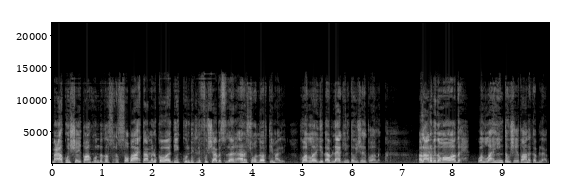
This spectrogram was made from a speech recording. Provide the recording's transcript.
معاكم شيطان كنت تصحوا الصباح تعملوا كواديك كنت تلفوا الشعب السوداني. أنا الشغل ده بتم عليه والله جد أبلعك أنت وشيطانك. العربي ده ما واضح. والله أنت وشيطانك أبلعك.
